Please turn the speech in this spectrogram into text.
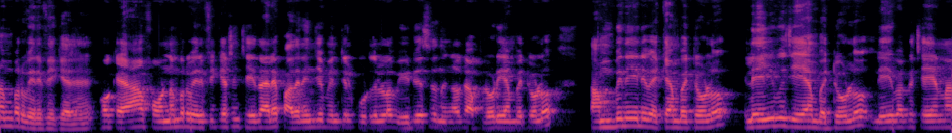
നമ്പർ വെരിഫിക്കേഷൻ ഓക്കെ ആ ഫോൺ നമ്പർ വെരിഫിക്കേഷൻ ചെയ്താലേ പതിനഞ്ച് മിനിറ്റിൽ കൂടുതലുള്ള വീഡിയോസ് നിങ്ങൾക്ക് അപ്ലോഡ് ചെയ്യാൻ പറ്റുള്ളൂ. കമ്പനിയിൽ വെക്കാൻ പറ്റുള്ളൂ. ലൈവ് ചെയ്യാൻ പറ്റുള്ളൂ. ലൈവ് ഒക്കെ ചെയ്യുന്ന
